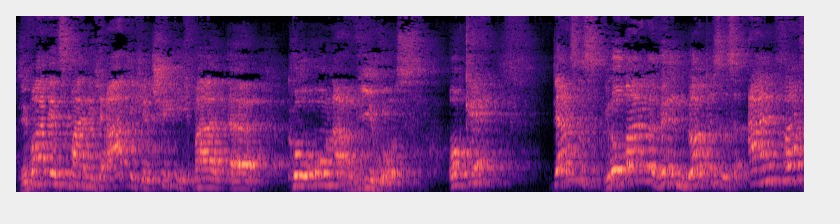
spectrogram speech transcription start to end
Sie waren jetzt mal nicht artig, jetzt schicke ich mal äh, Coronavirus. Okay? Das ist globale Willen Gottes, ist einfach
